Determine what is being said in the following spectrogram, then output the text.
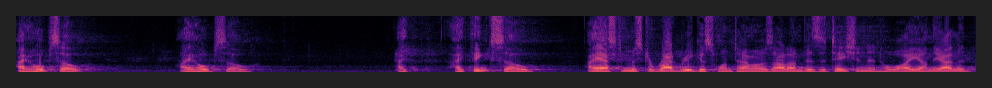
I hope so. I hope so. I, I think so. I asked Mr. Rodriguez one time, I was out on visitation in Hawaii on the island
